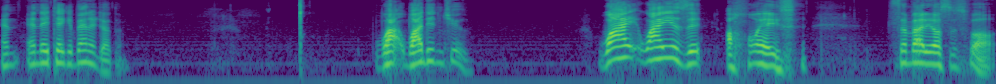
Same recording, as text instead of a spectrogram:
and, and they take advantage of them. Why, why didn't you? Why, why is it always somebody else's fault?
